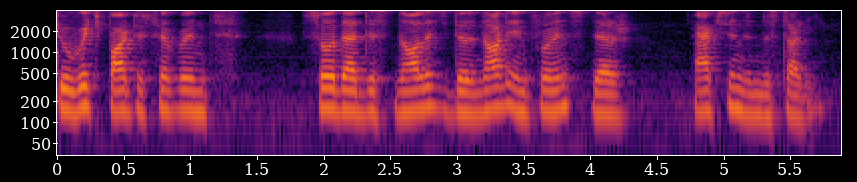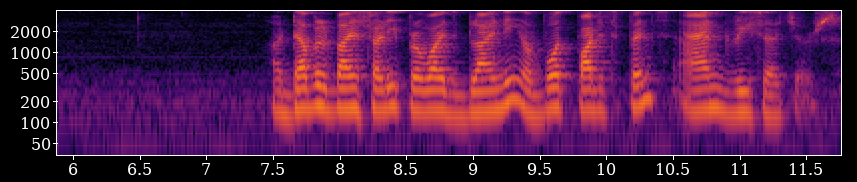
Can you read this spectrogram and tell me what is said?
to which participants so that this knowledge does not influence their actions in the study. A double blind study provides blinding of both participants and researchers.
